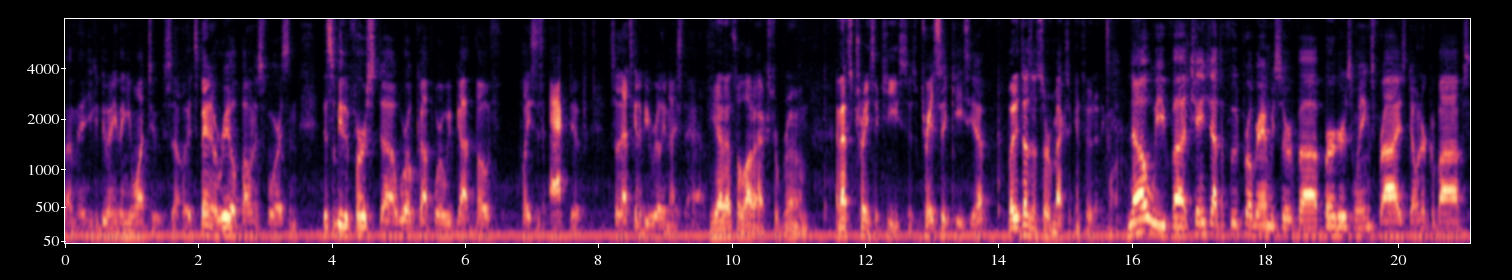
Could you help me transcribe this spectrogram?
I mean, you can do anything you want to. So it's been a real bonus for us, and this will be the first uh, World Cup where we've got both places active. So that's going to be really nice to have. Yeah, that's a lot of extra room. And that's Trace Keys, is, Trace Keys, yep. but it doesn't serve Mexican food anymore. No, we've uh, changed out the food program. We serve uh, burgers, wings, fries, doner kebabs.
